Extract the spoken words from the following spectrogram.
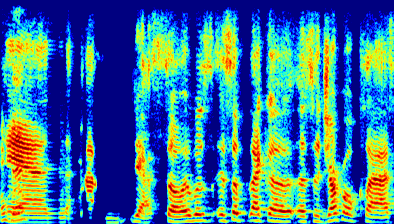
Okay. And um, yeah, so it was it's a like a it's a jump rope class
